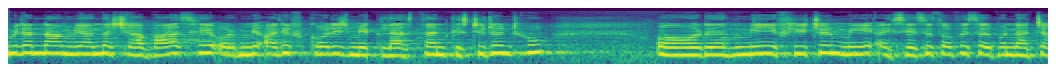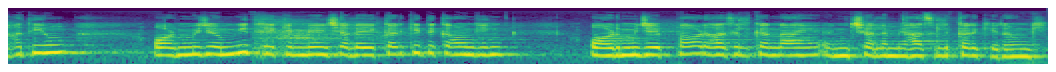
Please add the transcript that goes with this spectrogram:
मेरा नाम यामना शहबाज है और मैं आरिफ कॉलेज में क्लास टेन की स्टूडेंट हूँ और मैं फ्यूचर में आई सी ऑफिसर बनना चाहती हूँ और मुझे उम्मीद है कि मैं इंशाल्लाह ये करके दिखाऊँगी और मुझे पावर हासिल करना है इंशाल्लाह मैं हासिल करके रहूँगी।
